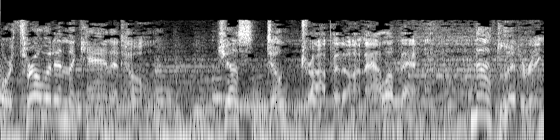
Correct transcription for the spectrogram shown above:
Or throw it in the can at home. Just don't drop it on Alabama. Not littering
